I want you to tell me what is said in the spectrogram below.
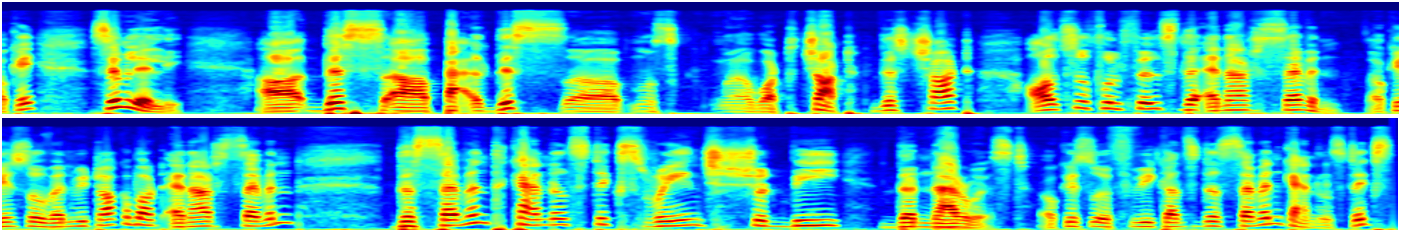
okay. Similarly uh, this uh, this uh, uh, what chart this chart also fulfills the NR7 okay. So when we talk about NR7 the seventh candlesticks range should be the narrowest okay. So if we consider seven candlesticks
